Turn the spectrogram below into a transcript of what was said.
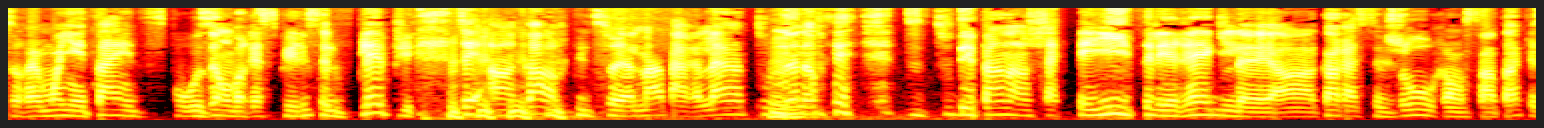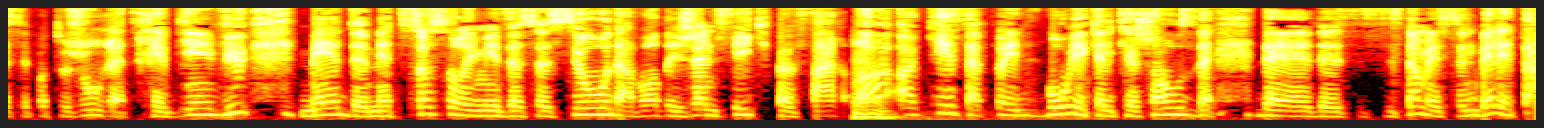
sur un moyen temps indisposé, on va respirer, s'il vous plaît. Puis, tu sais, encore culturellement parlant, tout, non, non, mais, tout, dépend dans chaque pays. Tu sais, les règles, encore à ce jour, on s'entend que c'est pas toujours très bien vu, mais de mettre ça sur les médias sociaux, d'avoir des jeunes filles qui peuvent faire, ah, ok, ça peut être beau, il y a quelque chose de, de, de non, mais c'est une belle étape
